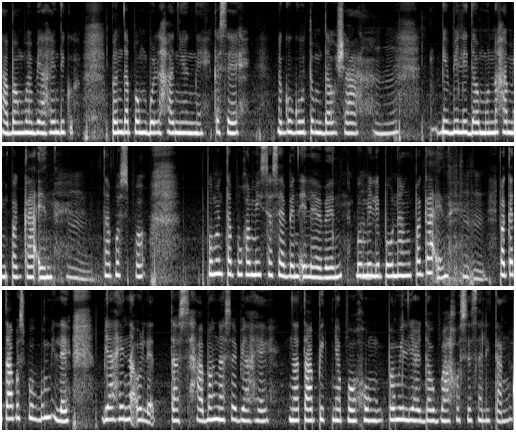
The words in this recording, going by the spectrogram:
habang mabiyahe, hindi ko, banda pong bulahan yun eh. Kasi nagugutom daw siya. Mhm. Bibili daw muna kaming pagkain. Hmm. Tapos po, pumunta po kami sa 7-Eleven, bumili po ng pagkain. Mm-mm. Pagkatapos po bumili, biyahe na ulit. Tas habang nasa biyahe, na-topic niya po kung pamilyar daw ba ako sa salitang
